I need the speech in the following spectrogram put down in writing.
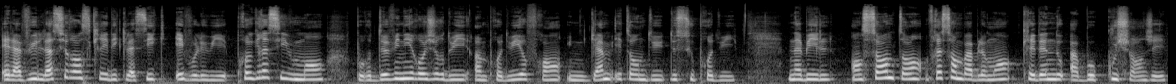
Elle a vu l'assurance crédit classique évoluer progressivement pour devenir aujourd'hui un produit offrant une gamme étendue de sous-produits. Nabil, en 100 ans, vraisemblablement, Credendo a beaucoup changé.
